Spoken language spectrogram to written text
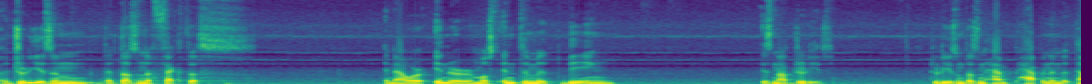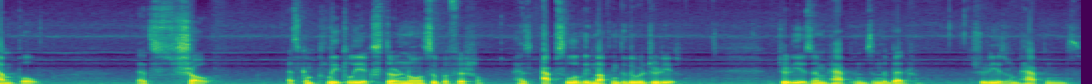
A Judaism that doesn't affect us in our inner, most intimate being is not Judaism. Judaism doesn't ha- happen in the temple. That's show. That's completely external and superficial. It has absolutely nothing to do with Judaism. Judaism happens in the bedroom. Judaism happens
